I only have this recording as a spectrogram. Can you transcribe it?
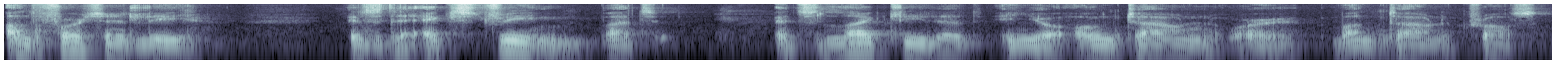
unfortunately it's the extreme, but it's likely that in your own town or one town across,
